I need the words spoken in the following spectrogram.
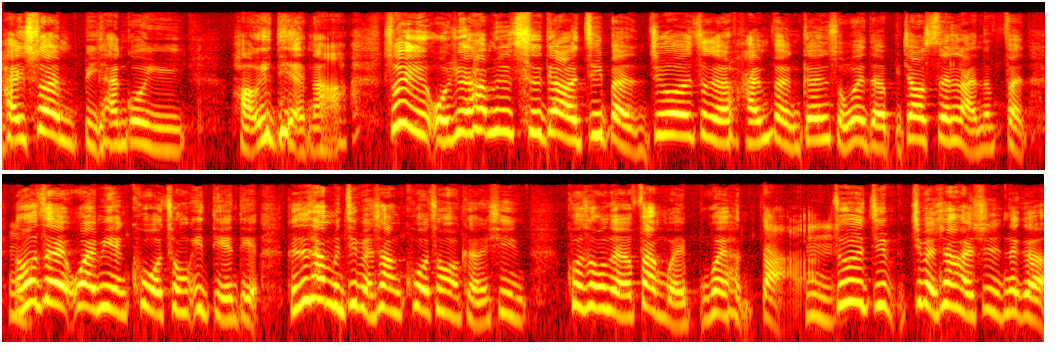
还算比韩国瑜好一点呐，所以我觉得他们是吃掉了基本，就说这个韩粉跟所谓的比较深蓝的粉，然后在外面扩充一点点，可是他们基本上扩充的可能性。扩充的范围不会很大，嗯，就是基基本上还是那个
